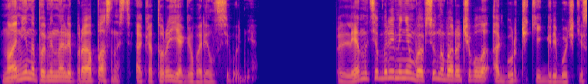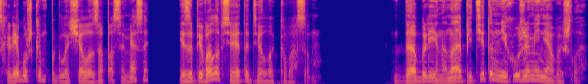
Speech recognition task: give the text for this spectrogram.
Но они напоминали про опасность, о которой я говорил сегодня. Лена тем временем вовсю наворачивала огурчики и грибочки с хлебушком, поглощала запасы мяса и запивала все это дело квасом. Да блин, она аппетитом не хуже меня вышла.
